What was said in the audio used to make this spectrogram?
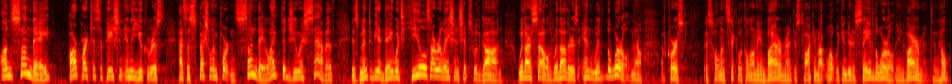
On Sunday, our participation in the Eucharist has a special importance. Sunday, like the Jewish Sabbath, is meant to be a day which heals our relationships with God, with ourselves, with others, and with the world. Now, of course, this whole encyclical on the environment is talking about what we can do to save the world, the environment, and help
